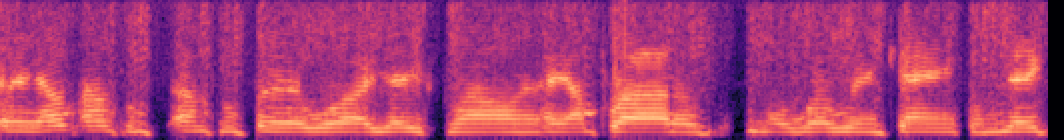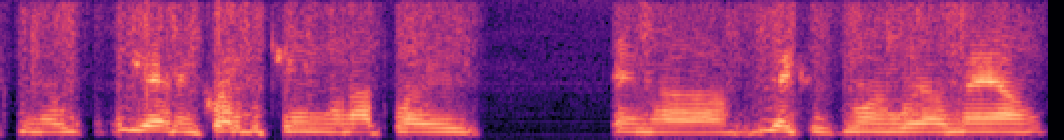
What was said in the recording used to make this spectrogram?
Hey, I'm I'm from I'm from Ward, Yates Brown, and hey, I'm proud of you know where we came from. Yates, you know, we had an incredible team when I played, and uh, Yates is doing well now.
